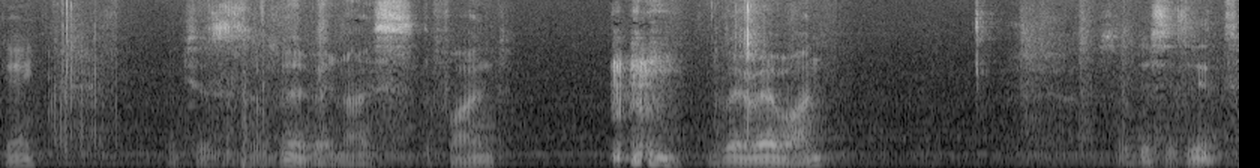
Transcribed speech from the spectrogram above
Okay, which is very very nice to find. very rare one. So this is it.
